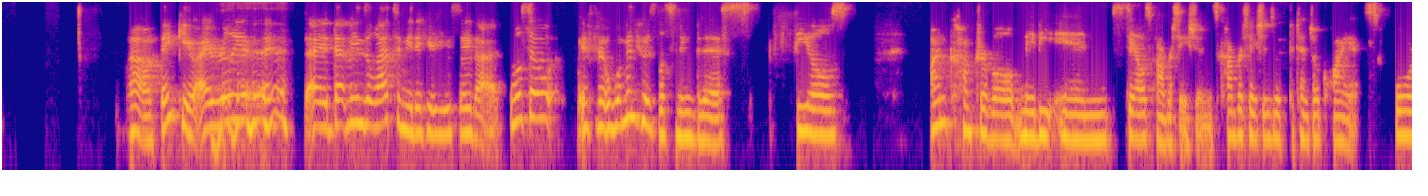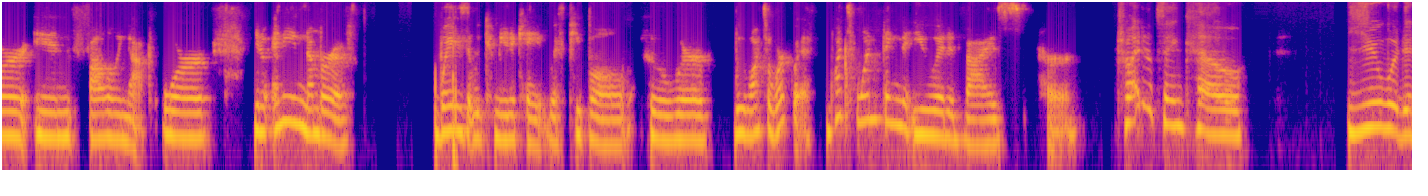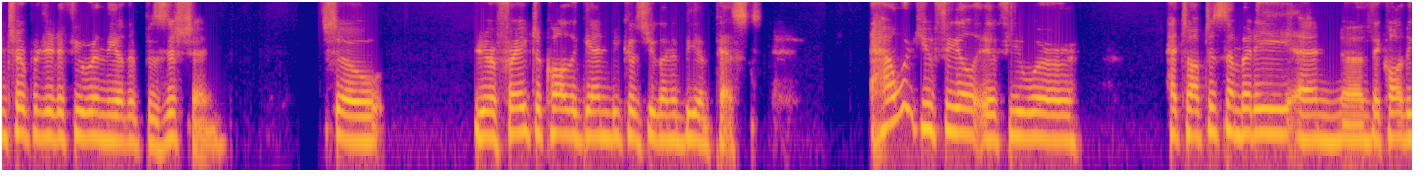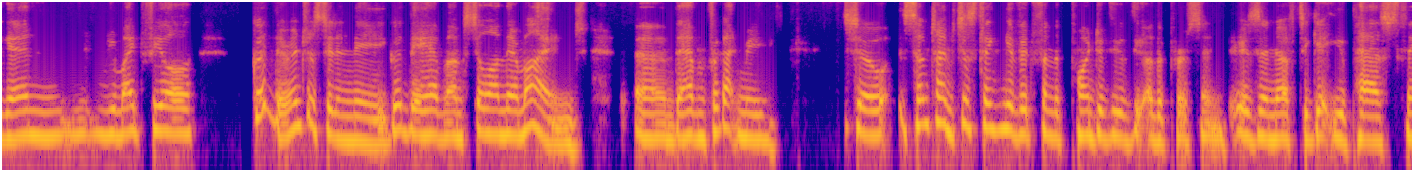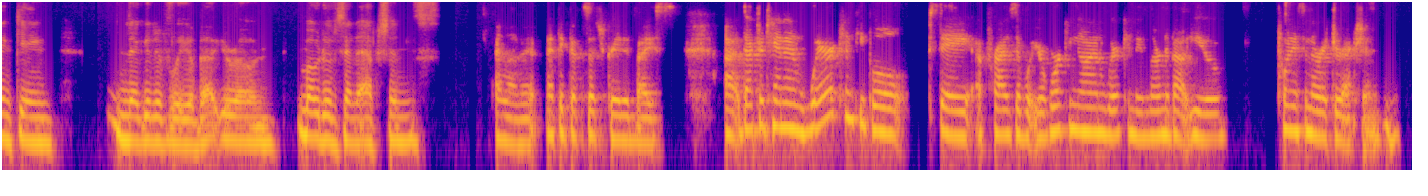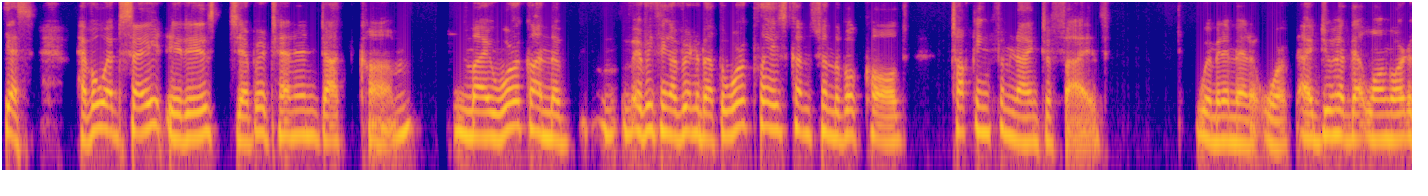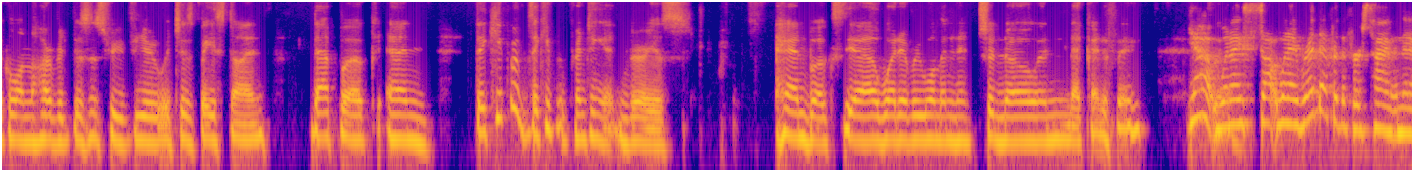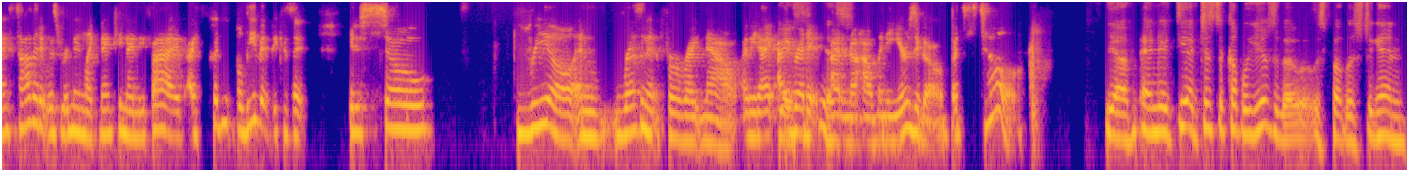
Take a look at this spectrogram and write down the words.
Wow, thank you. I really I, I, that means a lot to me to hear you say that. Well, so if a woman who's listening to this feels uncomfortable maybe in sales conversations conversations with potential clients or in following up or you know any number of ways that we communicate with people who we're we want to work with. What's one thing that you would advise her? Try to think how you would interpret it if you were in the other position. So you're afraid to call again because you're going to be a pest. How would you feel if you were had talked to somebody and uh, they called again, you might feel good. They're interested in me. Good. They have, I'm still on their mind. Um, they haven't forgotten me. So sometimes just thinking of it from the point of view of the other person is enough to get you past thinking negatively about your own motives and actions. I love it. I think that's such great advice. Uh, Dr. Tannen, where can people stay apprised of what you're working on? Where can they learn about you? Point us in the right direction. Yes. Have a website. It is deborahtannen.com. My work on the everything I've written about the workplace comes from the book called Talking from Nine to Five Women and Men at Work. I do have that long article on the Harvard Business Review, which is based on that book. And they keep they keep reprinting it in various handbooks. Yeah, what every woman should know and that kind of thing. Yeah, so. when I saw when I read that for the first time, and then I saw that it was written in like 1995, I couldn't believe it because it it is so real and resonant for right now. I mean, I, yes, I read it yes. I don't know how many years ago, but still. Yeah, and it yeah, just a couple years ago it was published again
